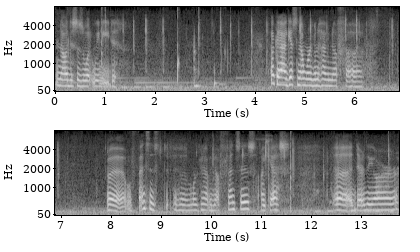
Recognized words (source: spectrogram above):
Now this is what we need. Okay, I guess now we're gonna have enough uh, uh, fences. Uh, we're gonna have enough fences, I guess. Uh, there they are.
